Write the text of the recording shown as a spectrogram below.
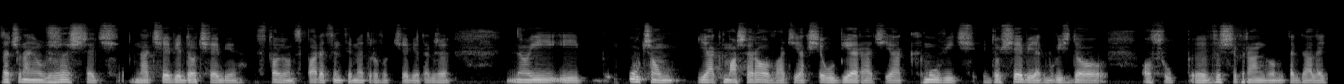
zaczynają wrzeszczeć na ciebie, do ciebie, stojąc parę centymetrów od ciebie, także no i, i, uczą, jak maszerować, jak się ubierać, jak mówić do siebie, jak mówić do osób y, wyższych rangą i tak dalej.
